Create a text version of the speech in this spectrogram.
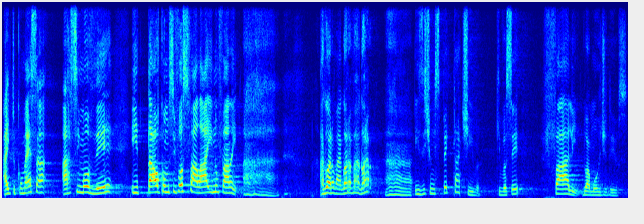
Aí tu começa a se mover e tal, como se fosse falar e não fala. Ah, agora vai, agora vai, agora. Ah, existe uma expectativa que você fale do amor de Deus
